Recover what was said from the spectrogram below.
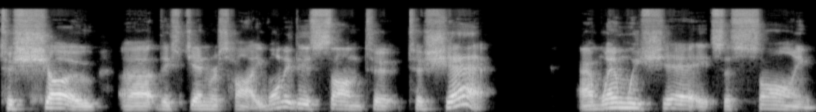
to show uh, this generous heart. He wanted his son to to share, and when we share, it's a sign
